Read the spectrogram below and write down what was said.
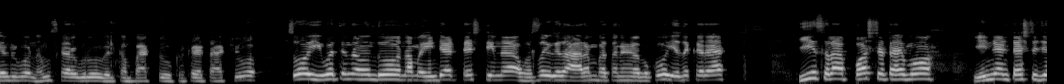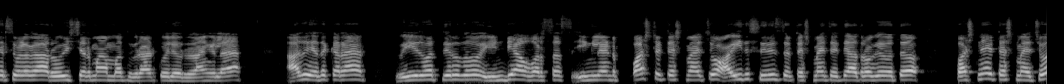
ಎಲ್ರಿಗೂ ನಮಸ್ಕಾರ ಗುರು. Welcome back to cricket talk show so ಇವತ್ತಿನ ಒಂದು ನಮ್ಮ ಇಂಡಿಯಾ ಟೆಸ್ಟ್ ಟೀಮ್ನ ಹೊಸ ಯುಗದ ಆರಂಭ ಅಂತಾನೆ ಹೇಳ್ಬೇಕು. ಎದಕ್ಕರೆ ಈ ಸಲ first time Indian test jersey ಒಳಗ ರೋಹಿತ್ ಶರ್ಮಾ ಮತ್ತು ವಿರಾಟ್ ಕೊಹ್ಲಿ ಅವ್ರು ಇರಂಗಿಲ್ಲ. ಅದು ಎದಕ್ಕರ ಇವತ್ತಿರೋದು India versus England first test match ಐದು ಸೀರೀಸ್ ಟೆಸ್ಟ್ ಮ್ಯಾಚ್ ಐತಿ. ಅದ್ರೊಳಗೆ ಇವತ್ತು ಫಸ್ಟ್ನೇ ಟೆಸ್ಟ್ ಮ್ಯಾಚು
